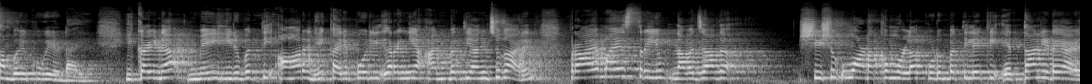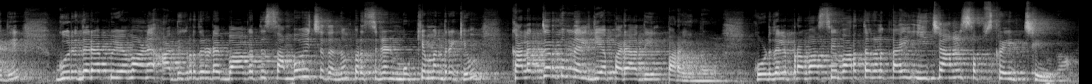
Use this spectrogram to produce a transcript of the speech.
സംഭവിക്കുകയുണ്ടായി. ഇക്കഴിഞ്ഞ മെയ് ഇരുപത്തി ആറിന് കരിപ്പൂരിൽ ഇറങ്ങിയ അൻപത്തി അഞ്ചുകാരൻ പ്രായമായ സ്ത്രീയും നവജാത ശിശുവും അടക്കമുള്ള കുടുംബത്തിലേക്ക് എത്താനിടയായതിൽ ഗുരുതര പിഴവാണ് അധികൃതരുടെ ഭാഗത്ത് സംഭവിച്ചതെന്നും പ്രസിഡന്റ് മുഖ്യമന്ത്രിക്കും കലക്ടർക്കും നൽകിയ പരാതിയിൽ പറയുന്നു. കൂടുതൽ പ്രവാസി വാർത്തകൾക്കായി ഈ ചാനൽ സബ്സ്ക്രൈബ് ചെയ്യുക.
